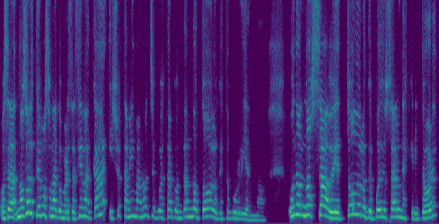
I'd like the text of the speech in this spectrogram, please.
O sea, nosotros tenemos una conversación acá y yo esta misma noche puedo estar contando todo lo que está ocurriendo. Uno no sabe todo lo que puede usar un escritor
